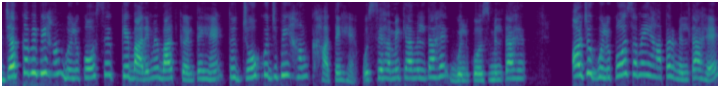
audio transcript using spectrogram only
जब कभी भी हम ग्लूकोज के बारे में बात करते हैं तो जो कुछ भी हम खाते हैं, उससे हमें क्या मिलता है? ग्लूकोज मिलता है। और जो ग्लूकोज हमें यहाँ पर मिलता है,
